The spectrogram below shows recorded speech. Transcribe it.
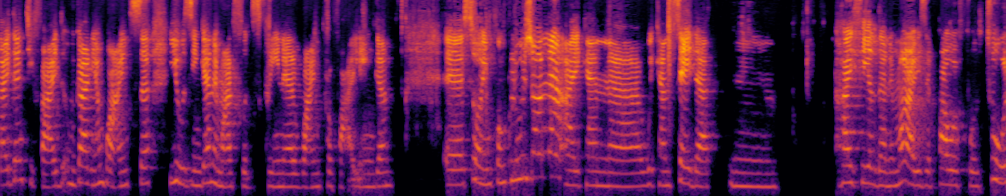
identified Hungarian wines using NMR food screener wine profiling. Uh, so in conclusion, I can, uh, we can say that um, high field NMR is a powerful tool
